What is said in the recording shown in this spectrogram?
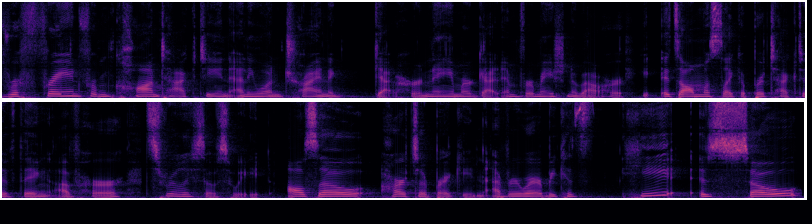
refrain from contacting anyone trying to get her name or get information about her. It's almost like a protective thing of her. It's really so sweet. Also, hearts are breaking everywhere because he is so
